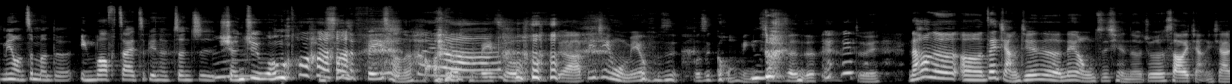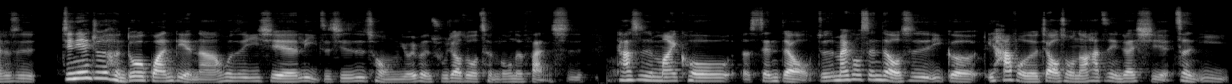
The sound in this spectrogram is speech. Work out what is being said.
没有这么的 involve 在这边的政治选举文化。嗯、你说的非常的 好，啊、没错，对啊，毕竟我们又不是不是公民出身的。对，然后呢，呃，在讲今天的内容之前呢，就是稍微讲一下，就是。今天就是很多观点啊，或者一些例子，其实是从有一本书叫做《成功的反思》，他是 Michael Sandel，就是 Michael Sandel 是一个哈佛的教授，然后他自己就在写《正义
